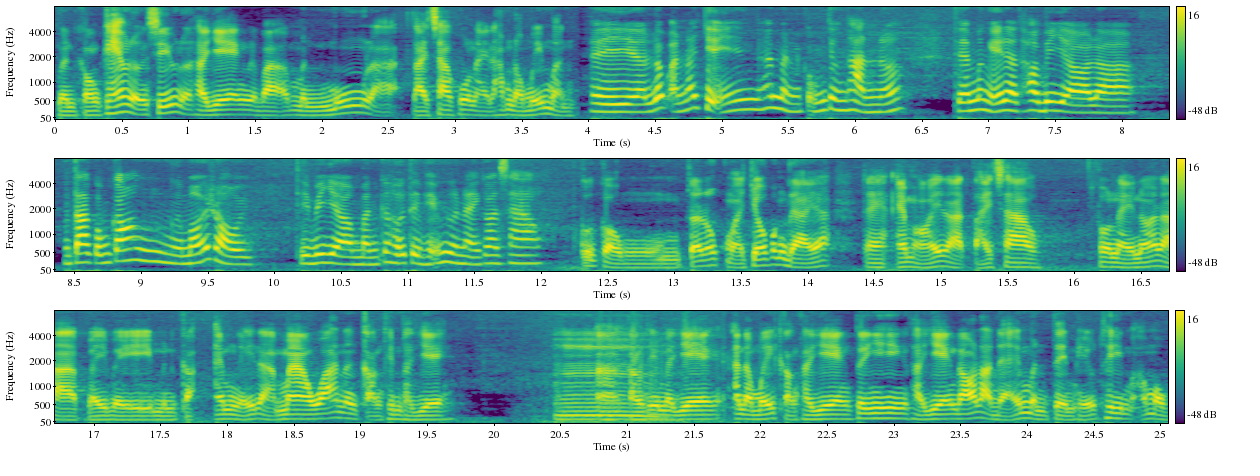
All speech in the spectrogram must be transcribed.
mình còn kéo được xíu nữa thời gian và mình muốn là tại sao cô này là không đồng ý mình. Thì à, lúc anh nói chuyện thấy mình cũng chân thành nữa. Thì em mới nghĩ là thôi bây giờ là người ta cũng có người mới rồi thì bây giờ mình cứ thử tìm hiểu người này coi sao. Cuối cùng tới lúc mà chốt vấn đề á thì em hỏi là tại sao cô này nói là bởi vì mình cần, em nghĩ là mau quá nên cần thêm thời gian. À, cần thêm thời gian. Anh đồng ý cần thời gian. Tuy nhiên thời gian đó là để mình tìm hiểu thêm ở một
